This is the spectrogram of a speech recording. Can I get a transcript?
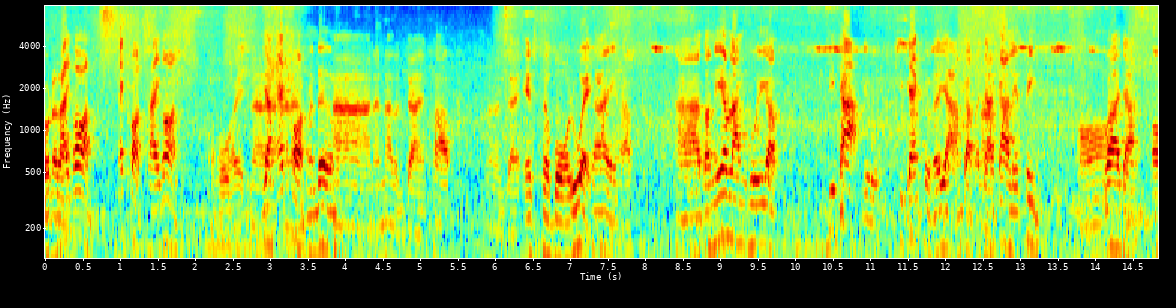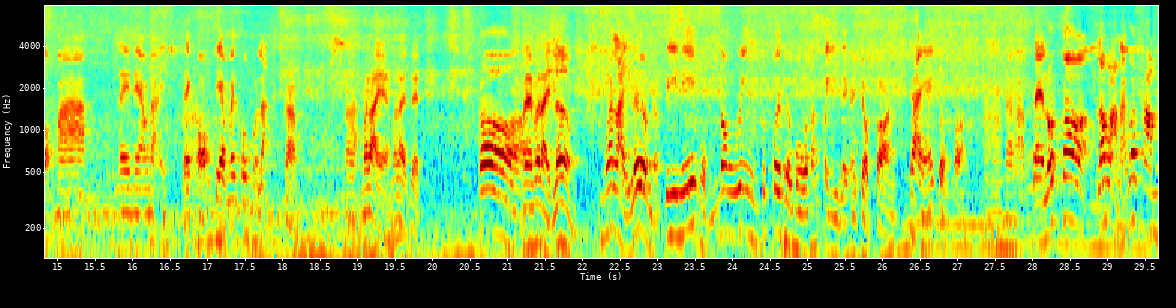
รถอะไร ท้ายก้อนแอคคอร์ดท้ายก้อน โอ้โหเฮ้น่ายัง Accord เหมือนเดิม อ่านั้นน่าสนใจ ครับ น่าสนใจ H Turbo ด้วย ใช่ครับ อ่า ตอนนี้กำลังคุยกับพี่ชาติอยู่พี่แจ็คสุนทรยามกับอาจารย์ก้าเลสซิ่งอ๋อว่าจะออกมาในแนวไหน แต่ของเตรียมไม่ครบหมดละครับอะเมื่อไหร่อะเมื่อไหร่เสร็จ ก็เมื่อไหร่เมื่อไหร่เริ่ม เมื่อไหร่เริ่มเนี่ยปีนี้ผมต้องวิ่งซุปเปอร์เทอร์โบทั้งปีเลยให้จบก่อน ใช่ให้จบก่อนอ่านะครับแต่รถก็ระหว่างนั้นก็ทำ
